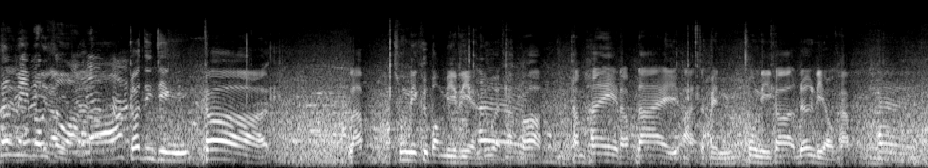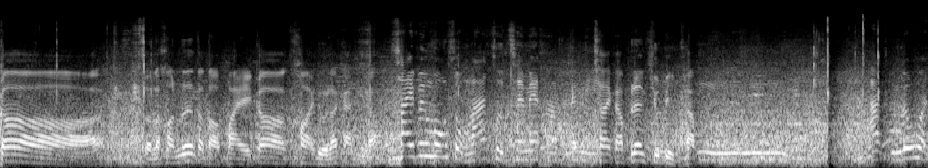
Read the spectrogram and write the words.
เพิ่งมีบวงสรวงเนาะก็จริงๆก็รับช่วงนี้คือบอมมีเรียนด้วยครับ ก็ทำให้รับได้อาจจะเป็นช่วงนี้ก็เรื่องเดียวครับเออก็ส่วนละครเรื่องต่อๆไปก็คอยดูแล้วกันครับใช่เพิ่งบวงสรวงล่าสุดใช่ไหมครับเรื่องนี้ใช่ครับเรื่องคิวบิกครับอะเรื่องหัว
